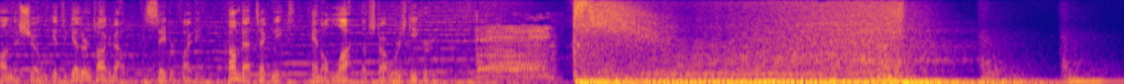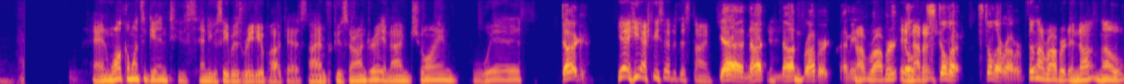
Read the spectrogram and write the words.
On this show, we get together and talk about saber fighting, combat techniques, and a lot of Star Wars geekery. And welcome once again to San Diego Sabres Radio Podcast. I'm producer Andre, and I'm joined with Doug. Yeah, he actually said it this time. Yeah, not not Robert. I mean, not Robert, still, and not a, still not still not Robert. still but- not Robert, and not no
